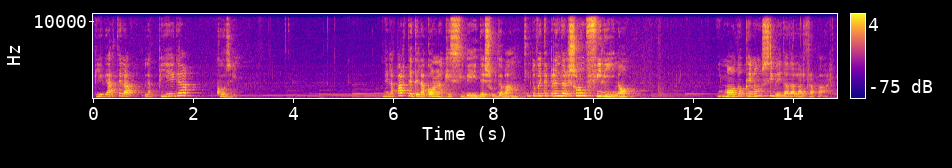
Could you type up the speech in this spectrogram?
Piegate la, piega così. Nella parte della gonna che si vede sul davanti dovete prendere solo un filino in modo che non si veda dall'altra parte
